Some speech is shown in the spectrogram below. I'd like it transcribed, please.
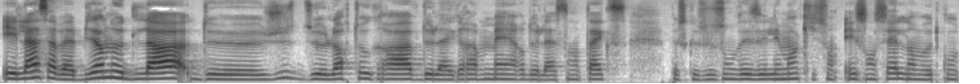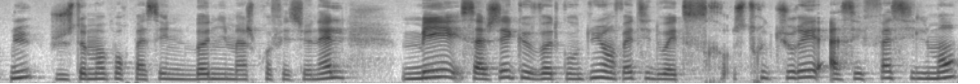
Et là, ça va bien au-delà de juste de l'orthographe, de la grammaire, de la syntaxe, parce que ce sont des éléments qui sont essentiels dans votre contenu, justement pour passer une bonne image professionnelle. Mais sachez que votre contenu, en fait, il doit être structuré assez facilement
